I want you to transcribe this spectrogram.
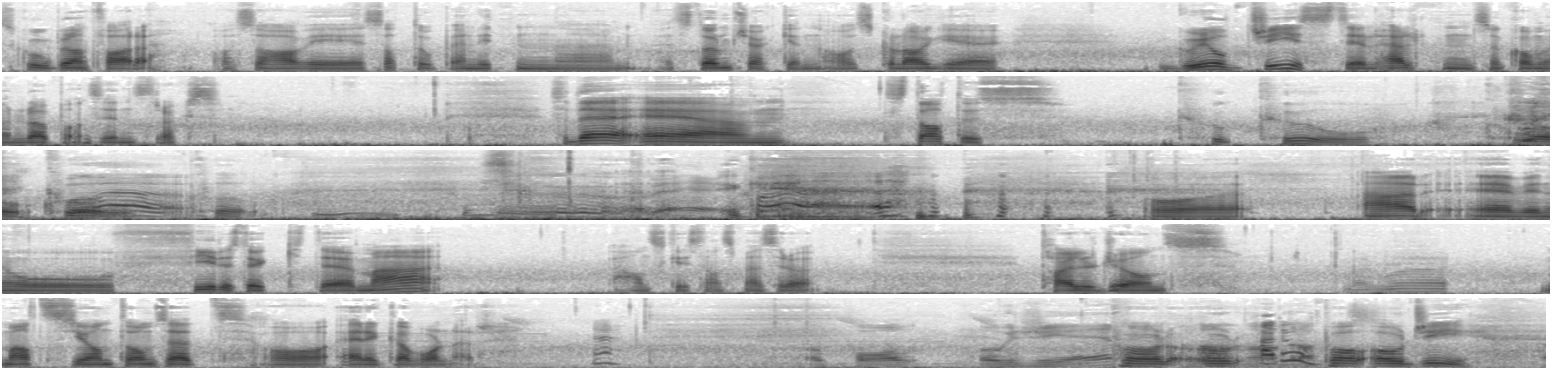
skogbrannfare. Og så har vi satt opp en liten, eh, et stormkjøkken og skal lage grilled cheese til helten som kommer løpende siden straks. Så det er um, status. Quo. Quo. Quo. quo. Og eh, her er vi nå fire stykk. Det er meg, Hans Christian Smedsrød, Tyler Jones, Mats John Tomseth og Erika Warner. Og Paul OG. Paul, dratt- Paul OG.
